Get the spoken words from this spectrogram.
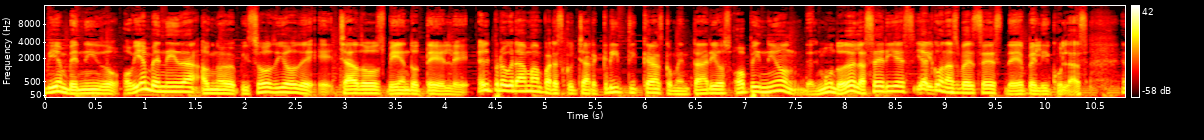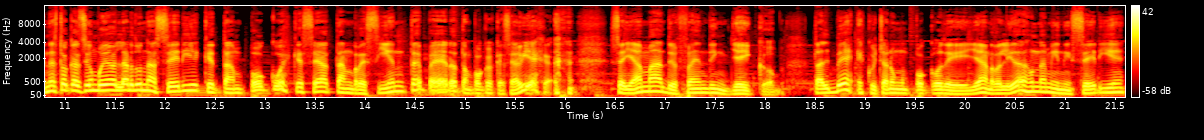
Bienvenido o bienvenida a un nuevo episodio de Echados Viendo Tele, el programa para escuchar críticas, comentarios, opinión del mundo de las series y algunas veces de películas. En esta ocasión voy a hablar de una serie que tampoco es que sea tan reciente, pero tampoco es que sea vieja. Se llama Defending Jacob. Tal vez escucharon un poco de ella, en realidad es una miniserie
